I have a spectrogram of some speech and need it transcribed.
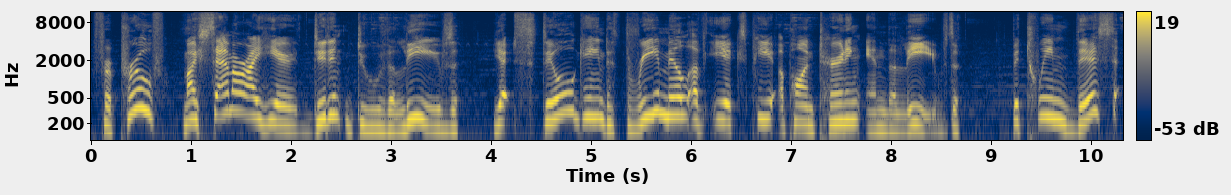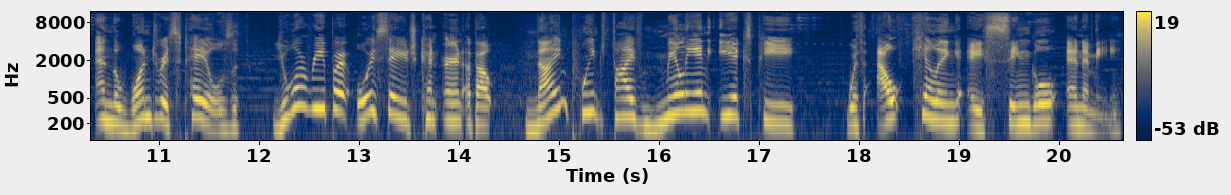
For proof, my samurai here didn't do the leaves, yet still gained 3 mil of EXP upon turning in the leaves. Between this and the Wondrous Tales, your Reaper or Sage can earn about 9.5 million EXP without killing a single enemy.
